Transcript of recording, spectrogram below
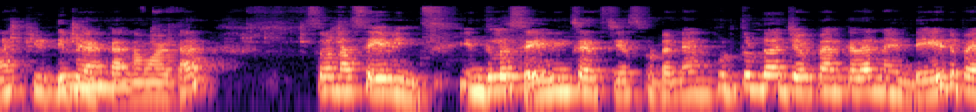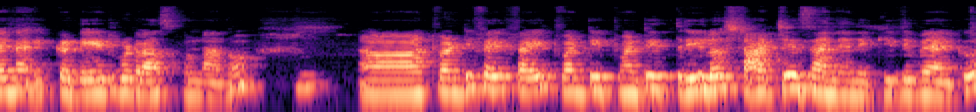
నా కిడ్డీ బ్యాంక్ అన్నమాట. సో నా సేవింగ్స్ ఇందులో సేవింగ్స్ అయితే చేసుకుంటాను. నేను గుర్తుండో అని చెప్పాను కదా నేను డేట్ పైన ఇక్కడ డేట్ కూడా రాసుకున్నాను. Twenty five five twenty twenty త్రీలో స్టార్ట్ చేశాను నేను కిడ్డీ బ్యాంకు.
